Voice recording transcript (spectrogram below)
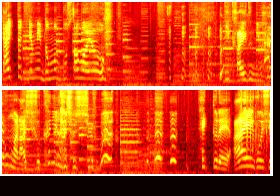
가이드님 너무 무서워요. 이 가이드님 한국말 아슈. 큰일 나셨슈. 댓글에 아이고 슈.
